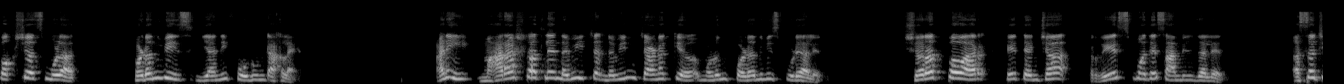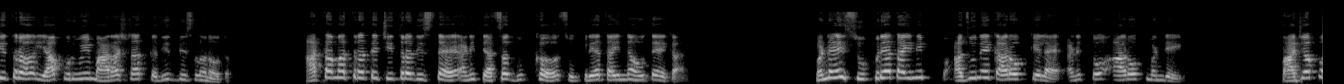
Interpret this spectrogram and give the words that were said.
पक्षच मुळात फडणवीस यांनी फोडून टाकलाय. आणि महाराष्ट्रातले नवी नवीन चाणक्य म्हणून फडणवीस पुढे आले शरद पवार हे त्यांच्या रेसमध्ये सामील झालेत. असं चित्र यापूर्वी महाराष्ट्रात कधीच दिसलं नव्हतं. आता मात्र ते चित्र दिसतंय आणि त्याचं दुःख सुप्रियाताईंना होतंय का मंडळी सुप्रियाताईंनी अजून एक आरोप केलाय आणि तो आरोप म्हणजे भाजप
